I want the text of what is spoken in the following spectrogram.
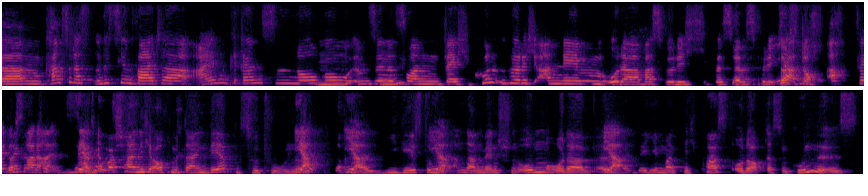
Ähm, kannst du das ein bisschen weiter eingrenzen, No-Go, mhm. im Sinne mhm. von, welche Kunden würde ich annehmen oder was würde ich, was, ja, was würde ich, ja doch, ach, fällt mir gerade ein. Sehr das hat ja wahrscheinlich auch mit deinen Werten zu tun. Ne? Ja, ja. Mal, wie gehst du ja. mit anderen Menschen um oder äh, ja. wenn dir jemand nicht passt oder ob das ein Kunde ist.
